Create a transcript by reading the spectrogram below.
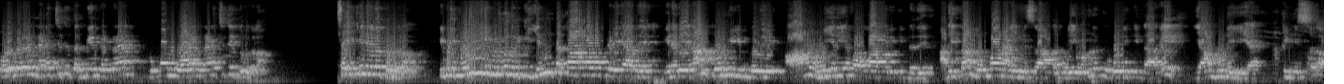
தொழுகிறேன் நினைச்சிட்டு தண்ணீர் கட்டுறேன் ருக்குவு போறேன் நினைச்சிட்டே தொழுகலாம். சைக்கிளில தொழுகலாம். இப்படி தொழுகையை விடுவதற்கு எந்த காரணமும் கிடையாது. எனவேதான் தொழுகை என்பது ஆக உயரிய பரவாக இருக்கின்றது. அதைத்தான் லுக்மான் அலி இஸ்லாம் தன்னுடைய மகனுக்கு போதிக்கின்றார்கள் யாவுடைய சதா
